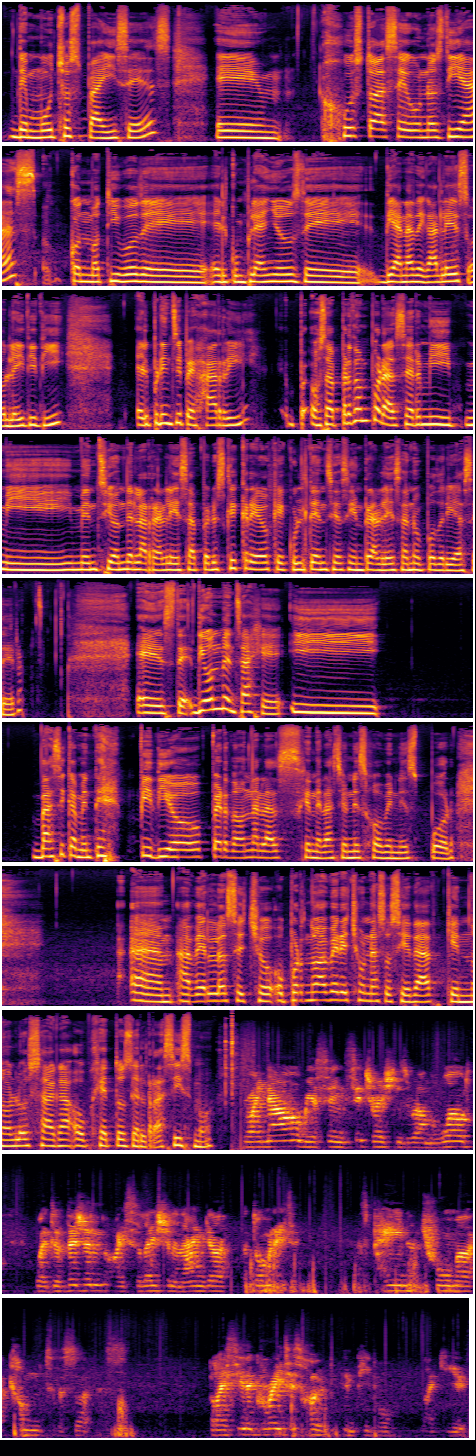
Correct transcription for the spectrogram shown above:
de muchos países, eh, justo hace unos días, con motivo de el cumpleaños de Diana de Gales o Lady Di, el príncipe Harry, o sea, perdón por hacer mi, mención de la realeza, pero es que creo que Cultencia sin realeza no podría ser. Este dio un mensaje y básicamente pidió perdón a las generaciones jóvenes por um, haberlos hecho o por no haber hecho una sociedad que no los haga objetos del racismo. Right now we are seeing situations around the world where division, isolation, and anger are dominating as pain and trauma come to the surface. But I see the greatest hope in people like you,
